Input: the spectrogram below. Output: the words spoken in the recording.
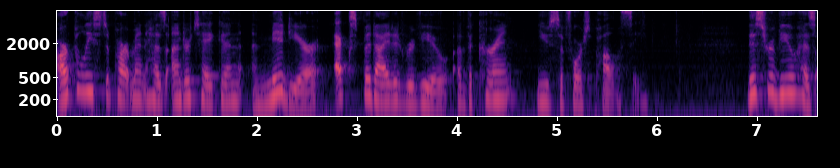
our police department has undertaken a mid year expedited review of the current use of force policy. This review has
